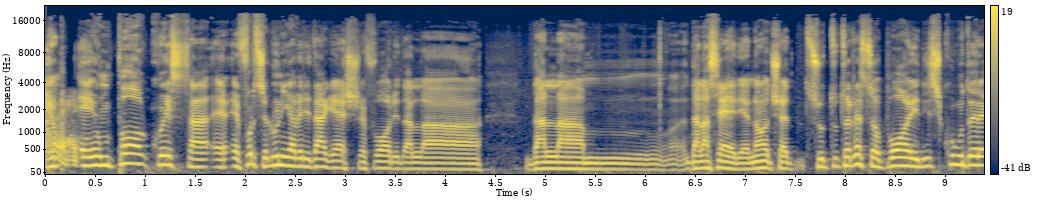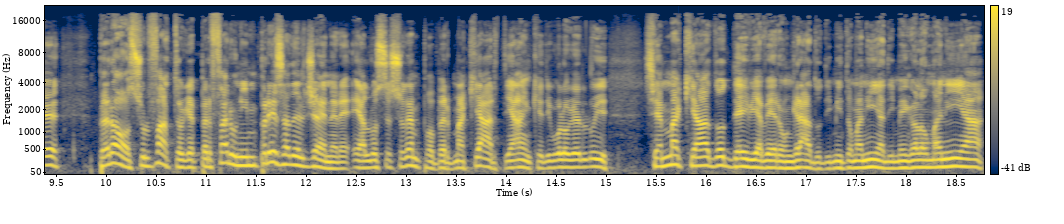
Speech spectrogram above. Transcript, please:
E, e un po' questa è, è forse l'unica verità che esce fuori dalla... Dalla, mm, dalla serie, no? Cioè, su tutto il resto puoi discutere, però sul fatto che per fare un'impresa del genere e allo stesso tempo per macchiarti anche di quello che lui si è macchiato, devi avere un grado di mitomania, di megalomania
